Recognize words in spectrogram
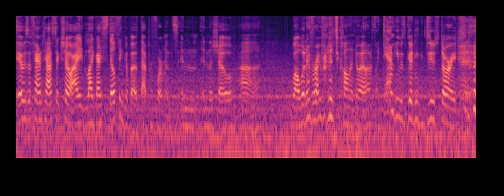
it was a fantastic show. I like. I still think about that performance in in the show. Uh, well, whenever I run into Colin Doyle, I was like, "Damn, he was good in Zoo Story." hey,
